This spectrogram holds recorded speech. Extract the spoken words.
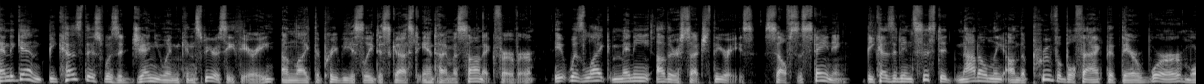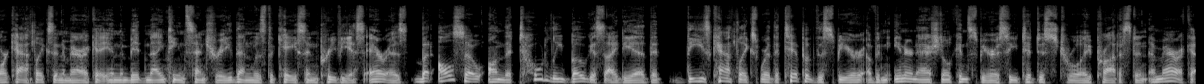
And again, because this was a genuine conspiracy theory, unlike the previously discussed anti Masonic fervor, it was like many other such theories, self sustaining, because it insisted not only on the provable fact that there were more Catholics in America in the mid 19th century than was the case in previous eras, but also on the totally bogus idea that these Catholics were the tip of the spear of an international conspiracy to destroy Protestant America.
